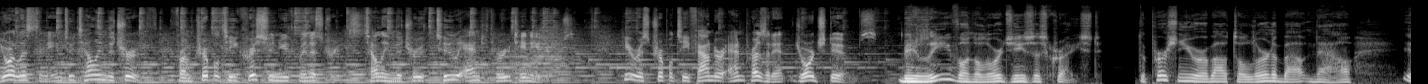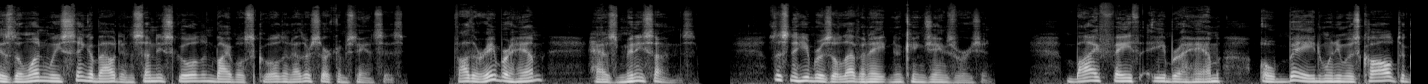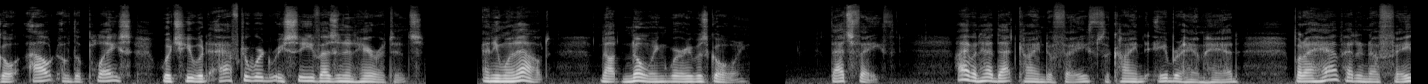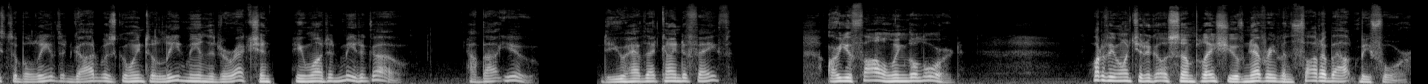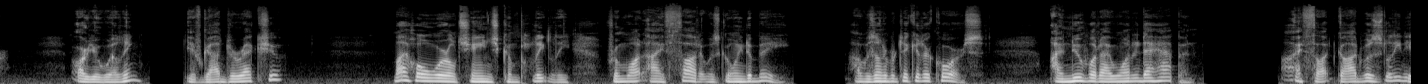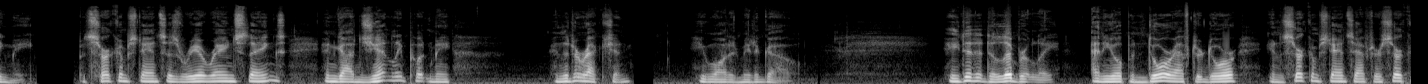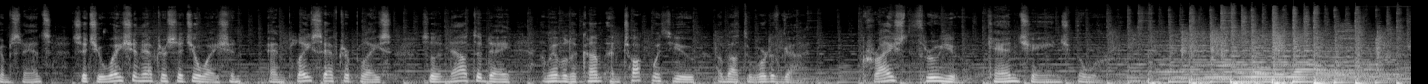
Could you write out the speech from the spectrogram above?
You're listening to Telling the Truth from Triple T Christian Youth Ministries, telling the truth to and through teenagers. Here is Triple T founder and president George Dooms. Believe on the Lord Jesus Christ. The person you are about to learn about now is the one we sing about in Sunday school and Bible school and other circumstances. Father Abraham has many sons. Listen to Hebrews 11:8 New King James Version. By faith Abraham obeyed when he was called to go out of the place which he would afterward receive as an inheritance. And he went out, not knowing where he was going. That's faith. I haven't had that kind of faith, the kind Abraham had, but I have had enough faith to believe that God was going to lead me in the direction he wanted me to go. How about you? Do you have that kind of faith? Are you following the Lord? What if he wants you to go someplace you've never even thought about before? Are you willing, if God directs you? My whole world changed completely from what I thought it was going to be. I was on a particular course. I knew what I wanted to happen. I thought God was leading me, but circumstances rearranged things, and God gently put me in the direction He wanted me to go. He did it deliberately, and He opened door after door in circumstance after circumstance, situation after situation, and place after place, so that now today I'm able to come and talk with you about the Word of God. Christ through you can change the world.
